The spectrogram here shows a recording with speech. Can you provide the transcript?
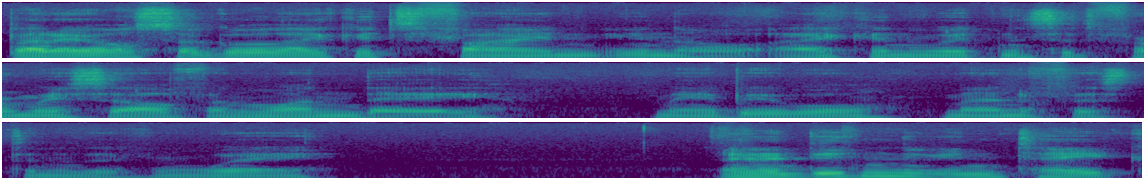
but I also go like it's fine, you know, I can witness it for myself and one day maybe it will manifest in a different way. And it didn't even take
